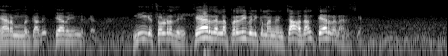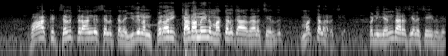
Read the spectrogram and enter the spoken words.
நேரமும் இருக்காது தேவையும் இருக்காது. நீங்க சொல்றது தேர்தலில் பிரதிபலிக்குமா நினைச்சா அதான் தேர்தல் அரசியல். வாக்கு செலுத்துறாங்க செலுத்தல. இது நம் பிறவி கடமைன்னு மக்களுக்காக வேலை செய்யறது மக்கள் அரசியல். இப்ப நீங்க எந்த அரசியலை செய்யறது?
